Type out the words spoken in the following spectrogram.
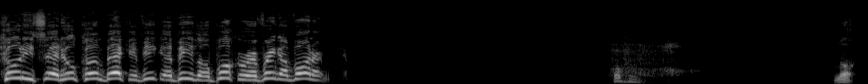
Cody said he'll come back if he could be the booker of Ring of Honor. Look,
